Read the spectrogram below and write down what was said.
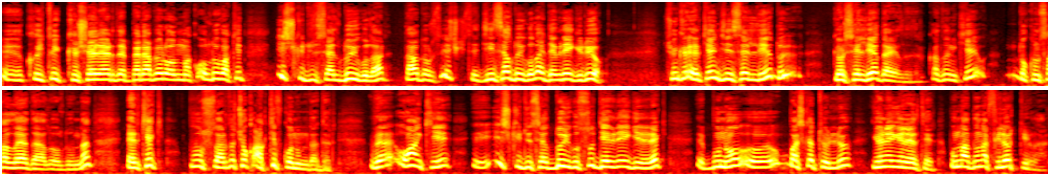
e, kıytı köşelerde beraber olmak olduğu vakit içgüdüsel duygular daha doğrusu işte cinsel duygular devreye giriyor. Çünkü erken cinselliği görselliğe dayalıdır. Kadın iki dokunsallığa dayalı olduğundan erkek bu hususlarda çok aktif konumdadır. Ve o anki e, içgüdüsel duygusu devreye girerek e, bunu e, başka türlü yöne yöneltir. Bunun adına flört diyorlar.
